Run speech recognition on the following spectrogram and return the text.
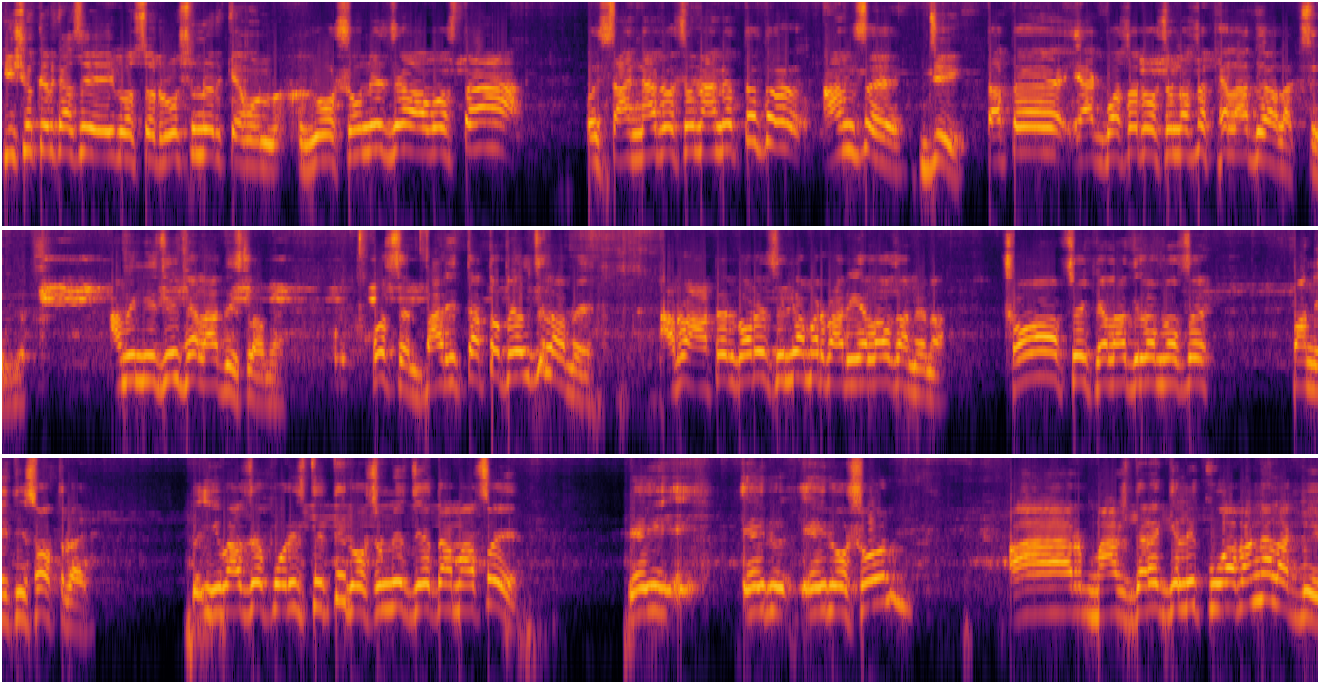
কৃষকের কাছে এই বছর রসুনের কেমন? রসুনের যে অবস্থা ওই চাইনা রসুন আনে তো তো আনছে। জি। তাতে এক বছর রসুন আছে ফেলা দেওয়া লাগছিল। আমি নিজেই ফেলা দিছিলাম। বুঝছেন? বাড়িটা তো ফেলছিলাম। আরও আটের ঘরে ছিল আমার বাড়ি এলাও জানে না। সব সেই ফেলা দিলাম না পানিতে ছত্রায়। তো এবার যে পরিস্থিতি রসুনের যে দাম আছে এই এই এই রসুন আর মাস ধরে গেলে কুয়া ভাঙা লাগবে।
